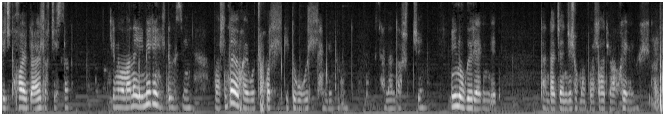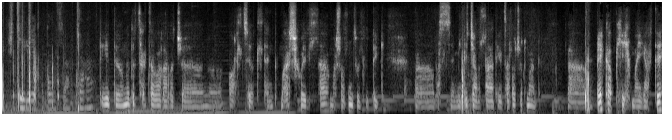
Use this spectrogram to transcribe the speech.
гэж тухайд ойлгож ирсэн. Тэр нөгөө манай эмээгийн хэлдэг гэсэн олонтой явах айгүй чухал гэдэг үг л хамгийн түрүүнд санаанд орж байна энэ үгээр яг ингээд дандаа жанжин шугам болгоод явахыг хичээгээд одоо явж байгаа. Тэгээд өнөөдөр цаг цаваа гаргаж оролцсон явдал танд маш их баярлалаа. Маш олон зүйлүүдийг бас мэдэж авлаа. Тэгээд залуучууд маань бэкап хийх маягаар тий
